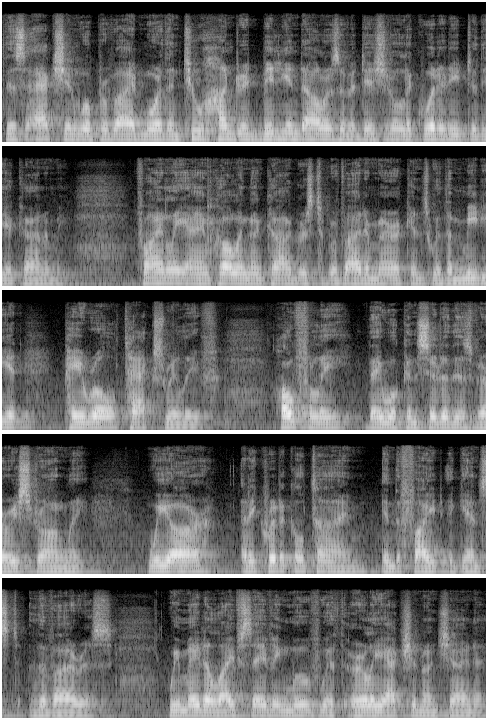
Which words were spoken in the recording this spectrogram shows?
This action will provide more than $200 billion of additional liquidity to the economy. Finally, I am calling on Congress to provide Americans with immediate payroll tax relief. Hopefully, they will consider this very strongly. We are at a critical time in the fight against the virus. We made a life-saving move with early action on China.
